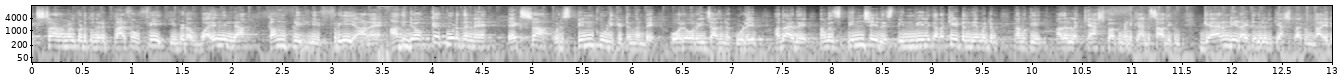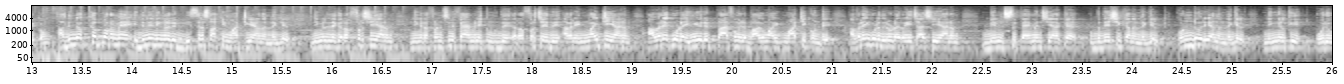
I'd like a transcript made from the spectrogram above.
എക്സ്ട്രാ നമ്മൾ കൊടുക്കുന്ന ഒരു പ്ലാറ്റ്ഫോം ഫീ ഇവിടെ വരുന്നില്ല. കംപ്ലീറ്റ്ലി ഫ്രീ ആണ്. അതിന്റെ ഒക്കെ കൂടെ തന്നെ എക്സ്ട്രാ ഒരു സ്പിൻ കൂടി കിട്ടുന്നുണ്ട്. ഓരോ റീചാർജിന്റെ കൂടെയും. അതായത് നമുക്ക് സ്പിൻ ചെയ്ത് സ്പിൻ വീൽ കറക്കിയിട്ട് എന്ത് ചെയ്യാൻ പറ്റും? നമുക്ക് അതിലുള്ള ക്യാഷ് ബാക്കും എടുക്കാൻ സാധിക്കും. ഗ്യാരണ്ടീഡ് ആയിട്ട് ഇതിലൊരു ക്യാഷ് ബാക്ക് ഉണ്ടായിരിക്കും. അതിന്റെ ഒക്കെ പുറമെ ഇതിനെ നിങ്ങൾ ഒരു ബിസിനസ് ആക്കി മാറ്റുകയാണെന്നുണ്ടെങ്കിൽ നിങ്ങൾ ഇതിലേക്ക് റെഫർ ചെയ്യാനും നിങ്ങളുടെ ഫ്രണ്ട്സിനും ഫാമിലിക്കും ഇത് റെഫർ ചെയ്ത് അവരെ ഇൻവൈറ്റ് ചെയ്യാനും അവരെ കൂടെ ഈ ഒരു പ്ലാറ്റ്ഫോമിന്റെ ഭാഗമായി മാറ്റിക്കൊണ്ട് അവരെയും കൂടെ ഇതിലൂടെ റീചാർജ് ചെയ്യാനും ബിൽസ് പേയ്മെന്റ് ചെയ്യാനൊക്കെ ഉപദേശിക്കാന്നുണ്ടെങ്കിൽ കൊണ്ടുവരികയാണെന്നുണ്ടെങ്കിൽ നിങ്ങൾക്ക് ഒരു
